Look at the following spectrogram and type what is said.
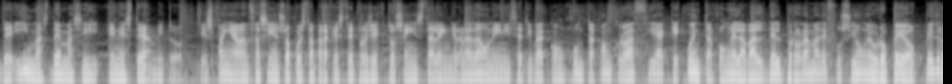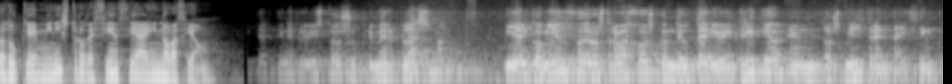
de I D en este ámbito. España avanza así en su apuesta para que este proyecto se instale en Granada, una iniciativa conjunta con Croacia que cuenta con el aval del programa de fusión europeo. Pedro Duque, ministro de Ciencia e Innovación. Tiene previsto su primer plasma y el comienzo de los trabajos con deuterio y tritio en 2035.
